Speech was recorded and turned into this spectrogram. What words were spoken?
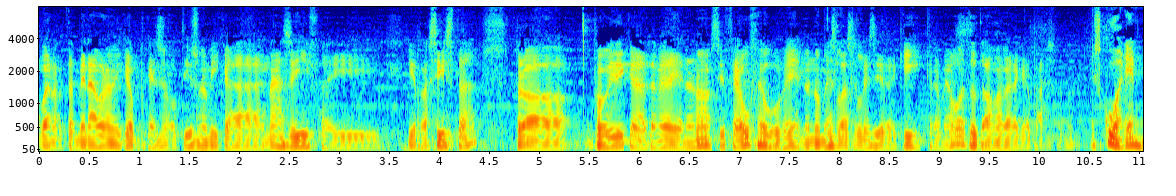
bueno, també anava una mica, perquè el tio és una mica nazi i, i racista, però, però vull dir que també deia, no, no, si feu, feu-ho bé, no només l'església d'aquí, cremeu a tothom a veure què passa, no? És coherent.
